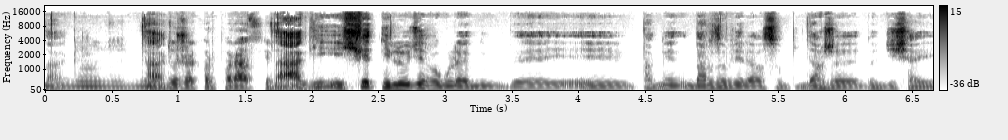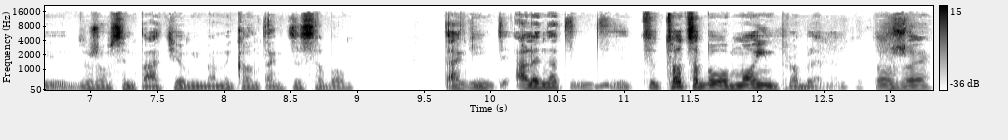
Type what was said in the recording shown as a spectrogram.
tak, no, tak, duże korporacje. Tak, i, i świetni ludzie w ogóle. Y, y, bardzo wiele osób darzę do dzisiaj dużą sympatią i mamy kontakt ze sobą. Tak, i, ale na, to, to, co było moim problemem, to to, że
